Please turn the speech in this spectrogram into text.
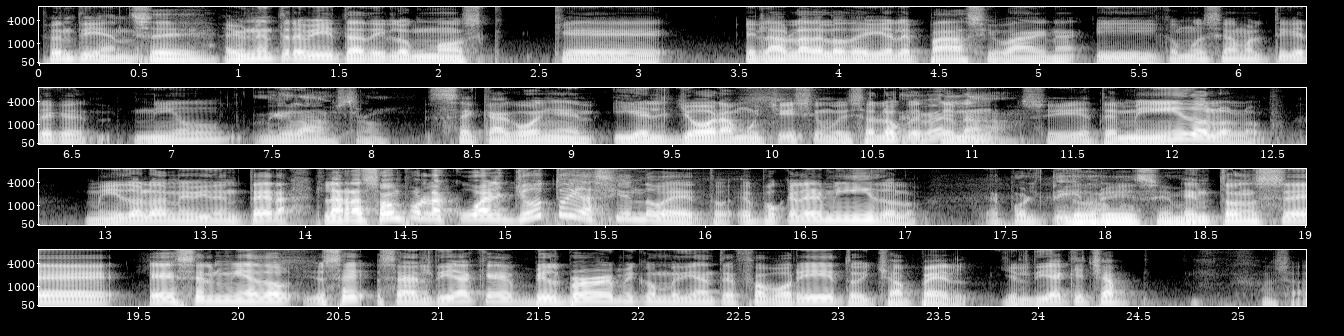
¿Tú entiendes? Sí. Hay una entrevista de Elon Musk que él habla de lo de ir al espacio y vaina. Y ¿cómo se llama el tigre que Neil Miguel Armstrong. se cagó en él? Y él llora muchísimo. Dice, loco, ¿Es este es, mi, verdad? sí, este es mi ídolo, loco. Mi ídolo de mi vida entera. La razón por la cual yo estoy haciendo esto es porque él es mi ídolo. Es por ti. Durísimo. Entonces, es el miedo. Yo sé, o sea, el día que Bill Burr es mi comediante favorito y Chappelle, y el día que Chap o sea,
